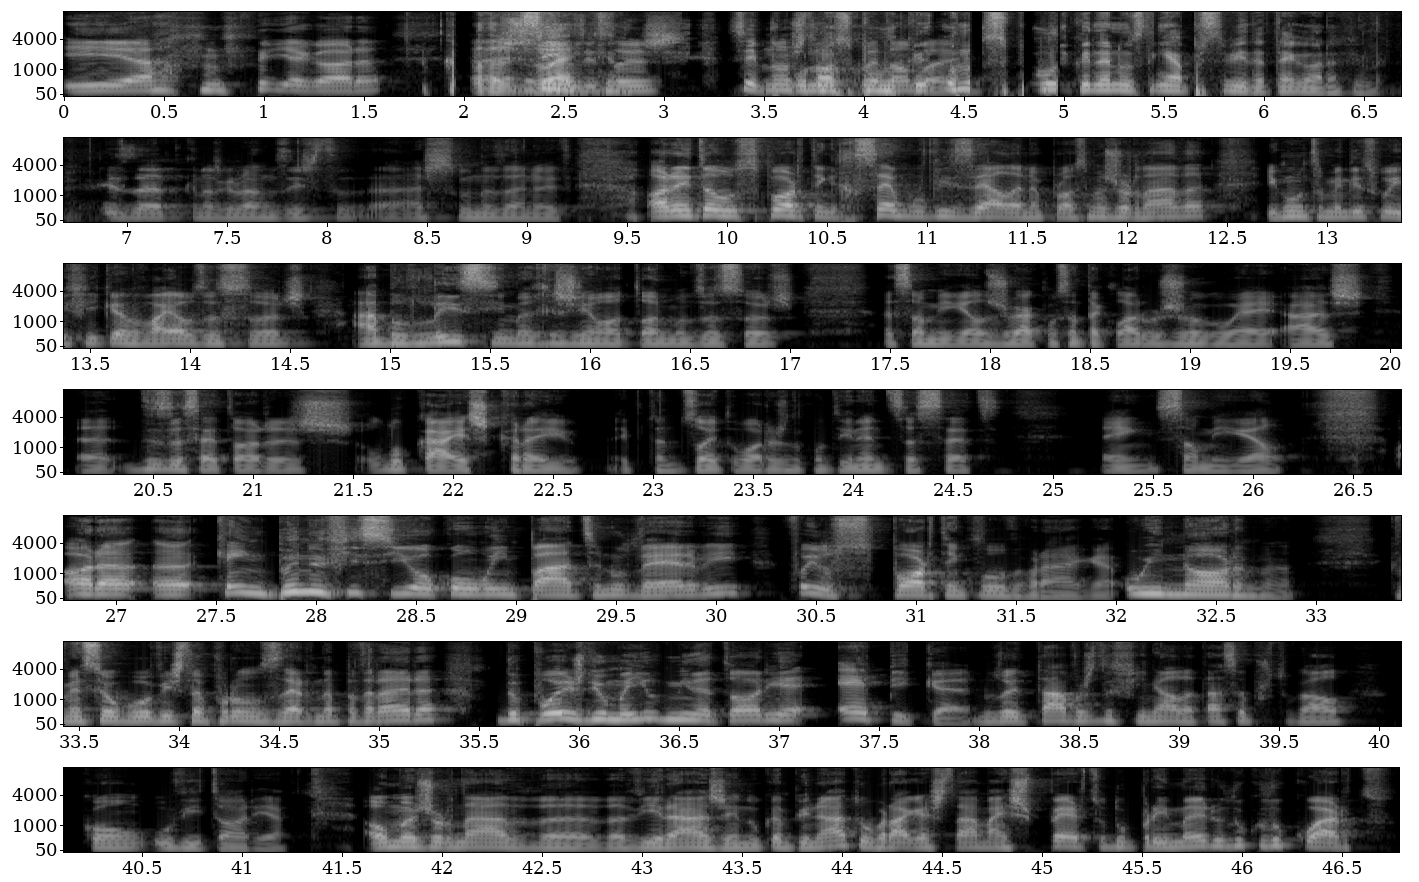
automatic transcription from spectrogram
E, uh, e agora uh, sim, sim, não o, nosso público, o nosso público ainda não se tinha percebido até agora, Filipe. Exato, que nós gravamos isto às segundas à noite. Ora, então o Sporting recebe o Vizela na próxima jornada e, como também disse, o Benfica vai aos Açores, à belíssima região autónoma dos Açores, a São Miguel jogar com Santa Clara. O jogo é às uh, eh, 17 horas locais, creio, e portanto 18 horas no continente, 17 em São Miguel. Ora, uh, quem beneficiou com o empate no derby foi o Sporting Clube de Braga, o enorme, que venceu o Boa Vista por 1-0 na Pedreira, depois de uma eliminatória épica nos oitavos de final da Taça Portugal com o Vitória. A uma jornada da viragem do campeonato, o Braga está mais perto do primeiro do que do quarto.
